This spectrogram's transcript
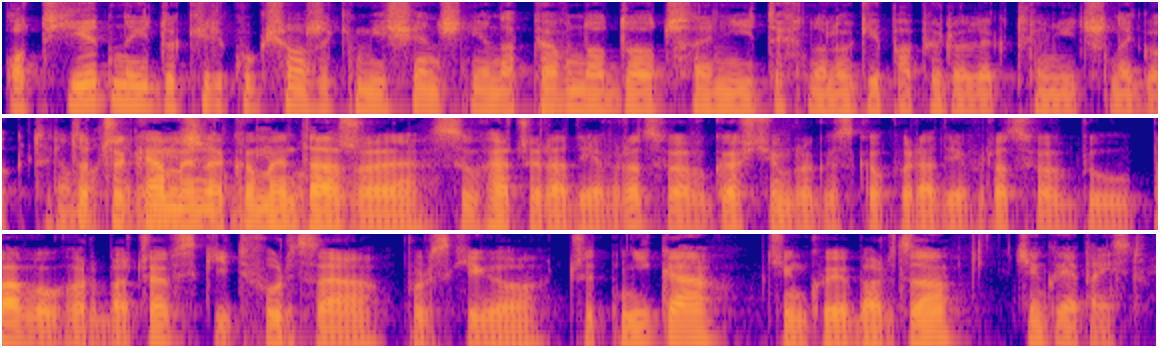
od jednej do kilku książek miesięcznie, na pewno doceni technologię papieru elektronicznego, którą To czekamy na komentarze słuchaczy Radia Wrocław. Gościem blogoskopu Radia Wrocław był Paweł Horbaczewski, twórca polskiego czytnika. Dziękuję bardzo. Dziękuję Państwu.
